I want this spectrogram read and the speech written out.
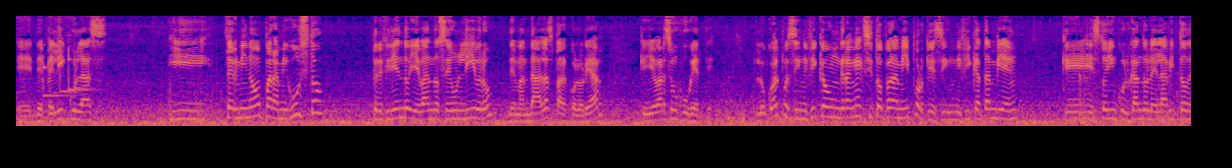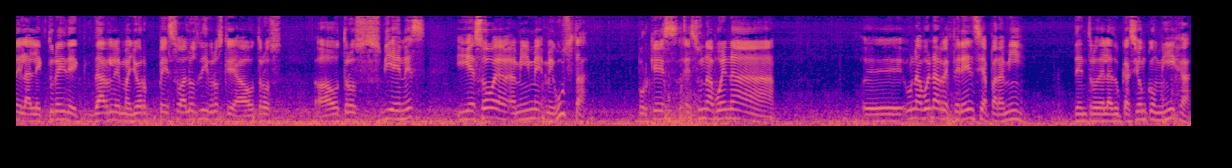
eh, de películas y terminó para mi gusto prefiriendo llevándose un libro de mandalas para colorear que llevarse un juguete. Lo cual pues significa un gran éxito para mí porque significa también que estoy inculcándole el hábito de la lectura y de darle mayor peso a los libros que a otros, a otros bienes. Y eso a, mí me, gusta porque es, es una, buena, eh, una buena referencia para mí dentro de la educación con mi hija.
